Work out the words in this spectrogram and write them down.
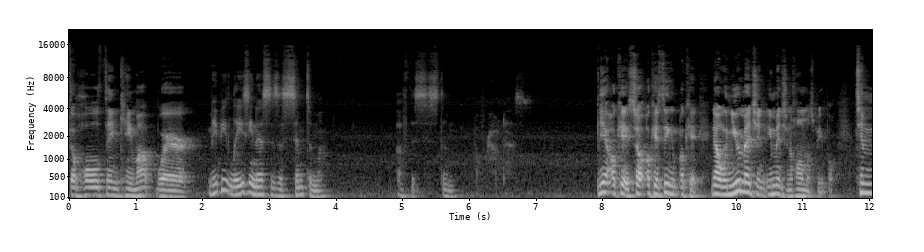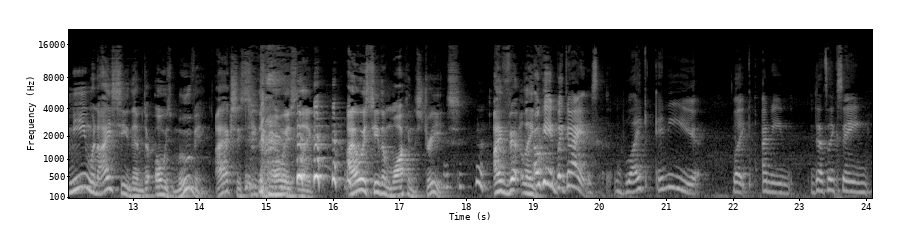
the whole thing came up where Maybe laziness is a symptom of the system around us. Yeah. Okay. So okay. Think. Okay. Now, when you mentioned you mentioned homeless people, to me, when I see them, they're always moving. I actually see them always like. I always see them walking the streets. I very like. Okay, but guys, like any, like I mean, that's like saying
